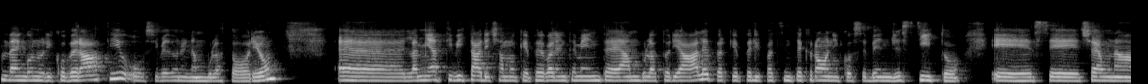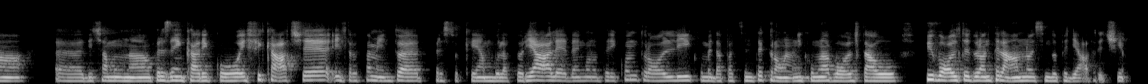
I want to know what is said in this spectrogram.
vengono ricoverati o si vedono in ambulatorio. Eh, la mia attività diciamo che prevalentemente è ambulatoriale perché per il paziente cronico se ben gestito e se c'è una eh, diciamo una presa in carico efficace, il trattamento è pressoché ambulatoriale, vengono per i controlli come da paziente cronico una volta o più volte durante l'anno, essendo pediatrici.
